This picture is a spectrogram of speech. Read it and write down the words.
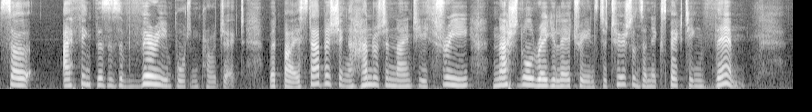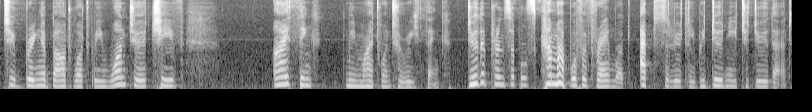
So I think this is a very important project, but by establishing 193 national regulatory institutions and expecting them to bring about what we want to achieve, I think we might want to rethink. Do the principles come up with a framework? Absolutely, we do need to do that.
